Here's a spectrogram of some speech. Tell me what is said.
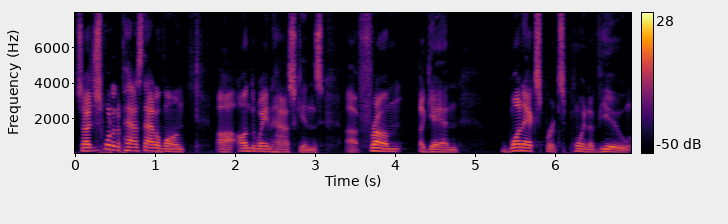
So I just wanted to pass that along uh, on Dwayne Haskins uh, from, again, one expert's point of view,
